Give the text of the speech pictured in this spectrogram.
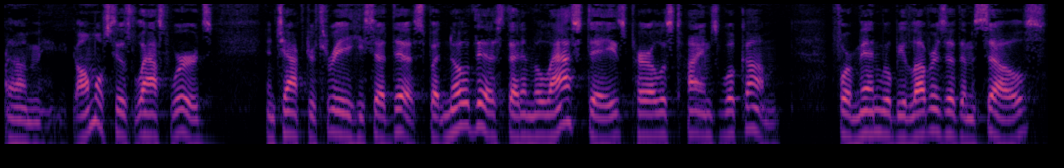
um, almost his last words in chapter 3, he said this But know this, that in the last days perilous times will come. For men will be lovers of themselves,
